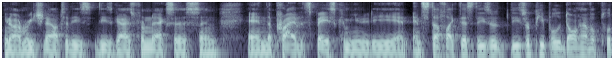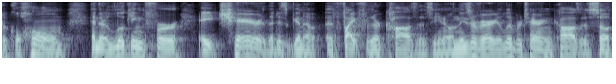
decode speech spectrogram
You know, I'm reaching out to these these guys from Nexus and and the private space community and, and stuff like this. These are these are people who don't have a political home and they're looking for a chair that is going to fight for their causes. You know, and these are very libertarian causes. So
